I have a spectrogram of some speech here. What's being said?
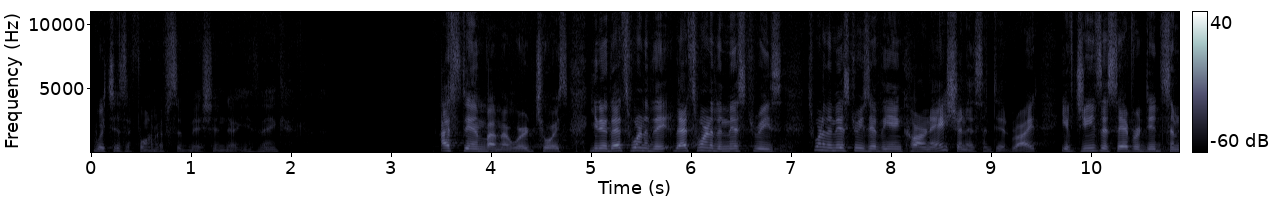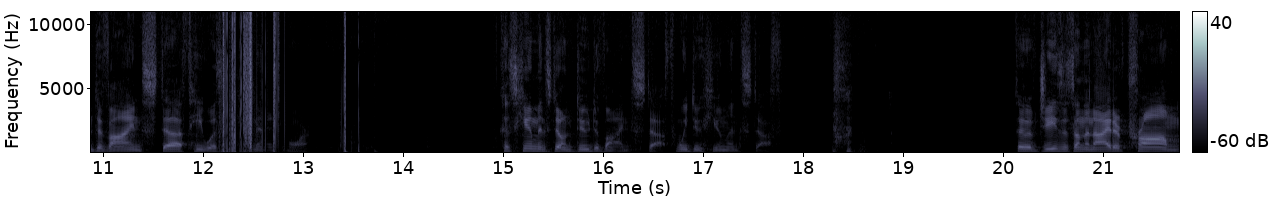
Which is a form of submission, don't you think? I stand by my word choice. You know, that's one of the that's one of the mysteries. It's one of the mysteries of the incarnation, isn't it, right? If Jesus ever did some divine stuff, he wasn't human anymore. Because humans don't do divine stuff. We do human stuff. so if Jesus on the night of prom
